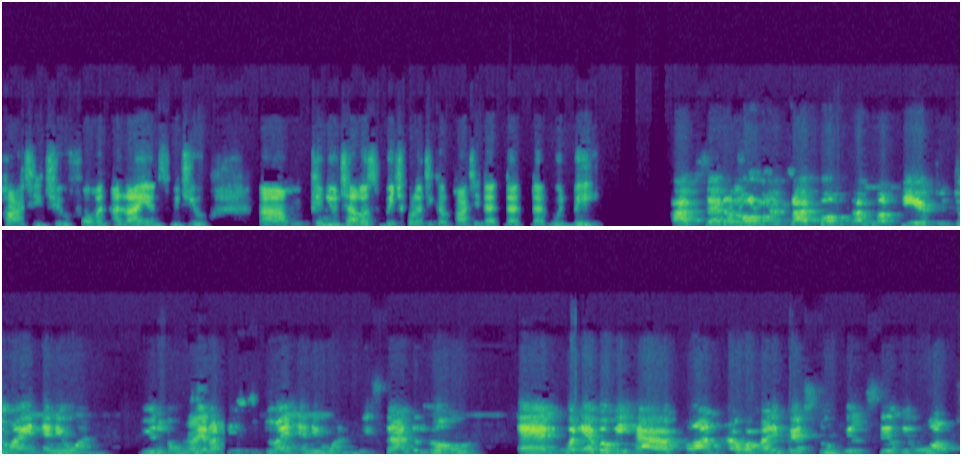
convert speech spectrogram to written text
party to form an alliance with you, um, can you tell us which political party that, that, that would be? I've said on all my platforms, I'm not here to join anyone. You know, right. we're not here to join anyone. We stand alone, and whatever we have on our manifesto will still be worked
